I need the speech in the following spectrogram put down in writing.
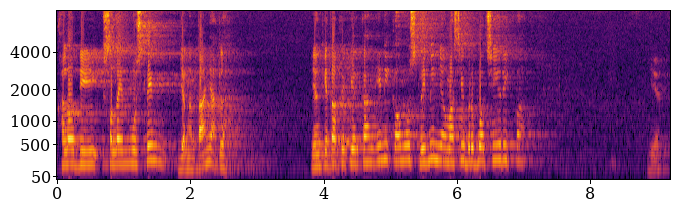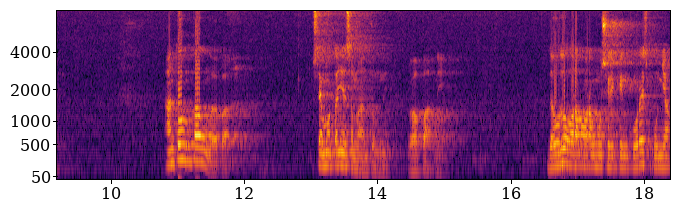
Kalau di selain muslim jangan tanya lah yang kita pikirkan ini kaum muslimin yang masih berbuat syirik pak ya antum tahu nggak pak saya mau tanya sama antum nih, Bapak nih. Dahulu orang-orang musyrikin Quraisy punya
